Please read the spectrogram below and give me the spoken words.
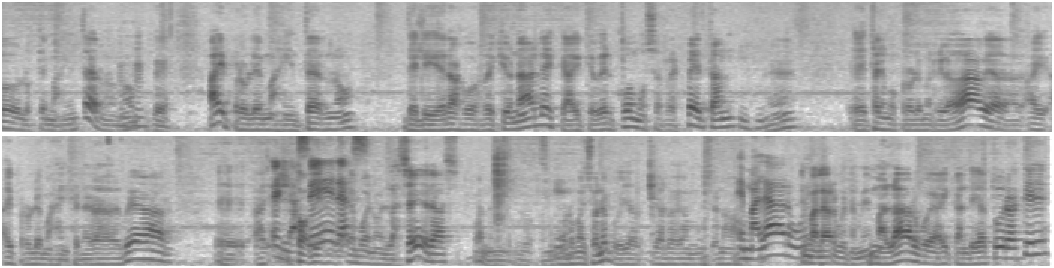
todos los temas internos, ¿no? Porque hay problemas internos de liderazgos regionales que hay que ver cómo se respetan. ¿eh? Eh, tenemos problemas en Rivadavia, hay, hay problemas en General Alvear. Eh, hay- En Las todavía- Heras. eh, bueno, en Las Heras. Bueno, lo- no lo mencioné porque ya, ya lo había mencionado. En Malargüe. En Malargüe En también. Malargüe hay candidaturas que,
